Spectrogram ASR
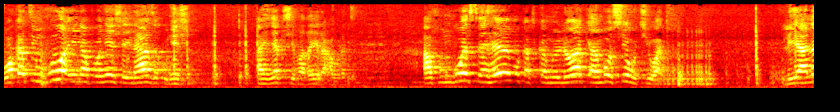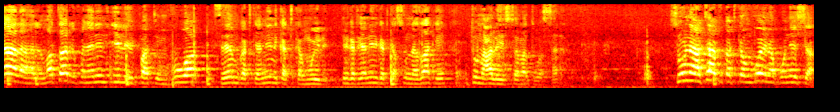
wakati mvua inaponyesha inaanza kunyesha. Ayakshifa ghaira awrati afungue sehemu katika mwili wake ambao sio uchi wake lianala almatar ifanya nini ili ipate mvua sehemu katika nini katika mwili? Ni katika nini? Katika sunna zake mtume alayhi salatu wassalam. Sunna ya tatu katika mvua inaponyesha.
